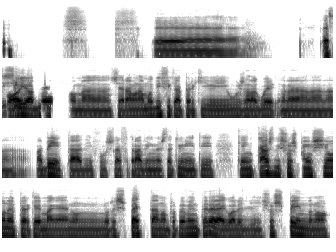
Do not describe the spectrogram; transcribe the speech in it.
eh, e Sì, poi sì. vabbè, insomma, c'era una modifica per chi usa la, gue- la- la- la- beta di Full Self Driving negli Stati Uniti, che in caso di sospensione perché magari non rispettano propriamente le regole, gli sospendono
